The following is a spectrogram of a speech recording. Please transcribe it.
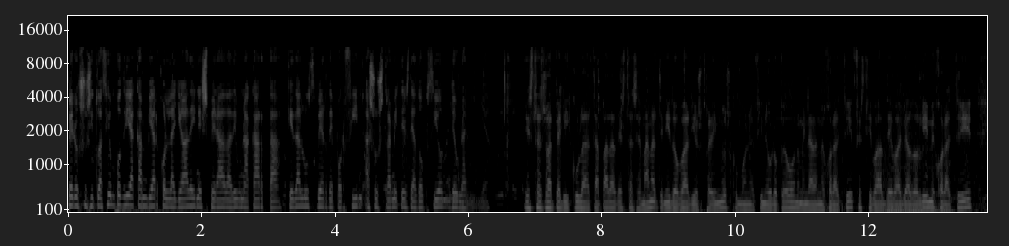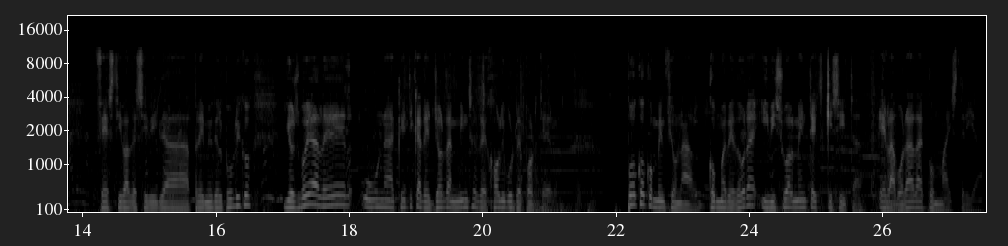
Pero su situación podría cambiar con la llegada inesperada de una carta que da luz verde por fin a sus trámites de adopción de una niña. Esta es la película tapada de esta semana. Ha tenido varios premios, como en el cine europeo, nominada Mejor Actriz, Festival de Valladolid, Mejor Actriz, Festival de Sevilla, Premio del Público. Y os voy a leer una crítica de Jordan Mincer de Hollywood Reporter. Poco convencional, conmovedora y visualmente exquisita, elaborada con maestría.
